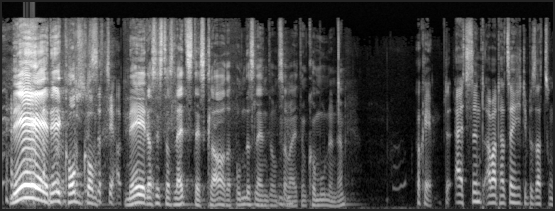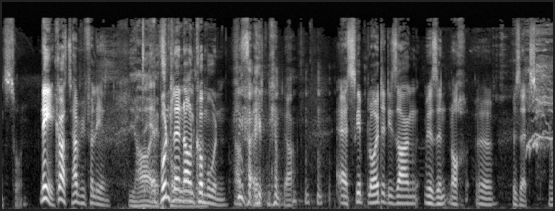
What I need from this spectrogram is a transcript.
Nee, nee, komm, komm. Nee, das ist das Letzte, ist klar, der Bundesländer und so Mhm. weiter und Kommunen, ne? Okay, es sind aber tatsächlich die Besatzungszonen. Nee, Gott, habe ich verlesen. Ja, Bund, Länder und also. Kommunen. Ja, ja. Es gibt Leute, die sagen, wir sind noch äh, besetzt. Ne?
